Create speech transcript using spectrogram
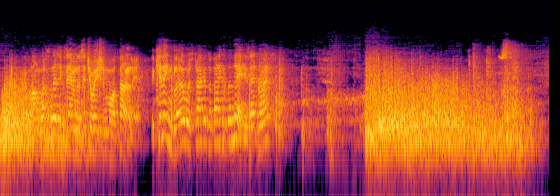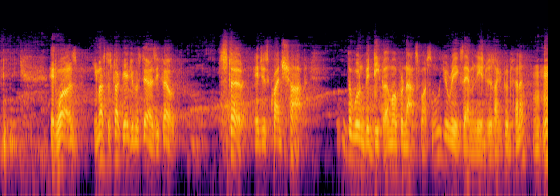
Come on, Watson, let's examine the situation more thoroughly. The killing blow was struck at the back of the neck, is that right? It was. He must have struck the edge of the stairs. He fell. Stone. Edge is quite sharp. The wound be deeper, more pronounced, Watson. Would you re-examine the injuries like a good fellow? Mm-hmm.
